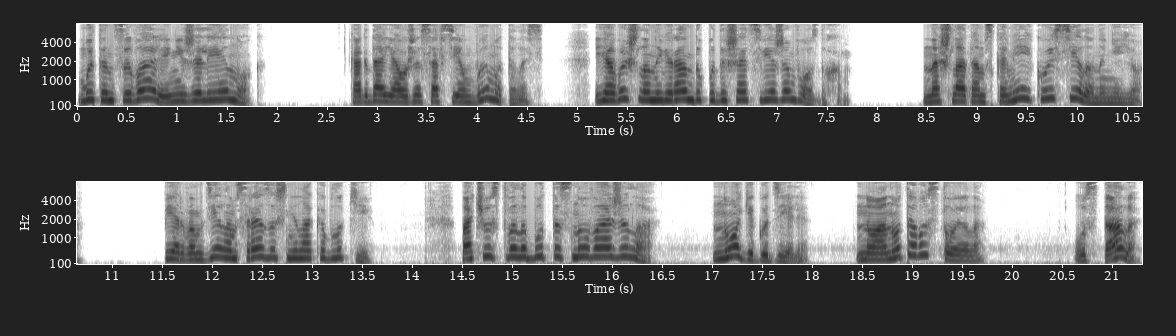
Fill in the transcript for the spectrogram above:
Мы танцевали, не жалея ног. Когда я уже совсем вымоталась, я вышла на веранду подышать свежим воздухом. Нашла там скамейку и села на нее. Первым делом сразу сняла каблуки. Почувствовала, будто снова ожила. Ноги гудели, но оно того стоило. «Устала?»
